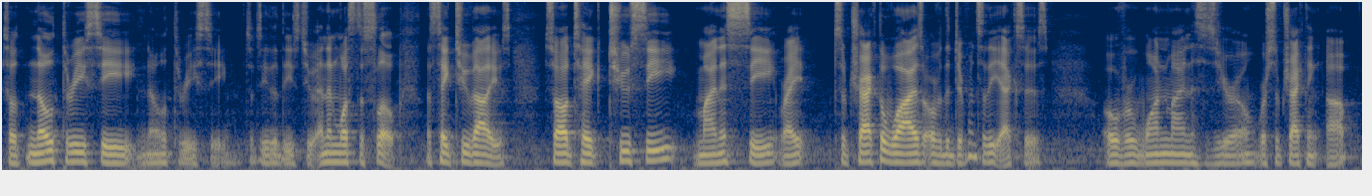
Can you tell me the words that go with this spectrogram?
So no 3c, no 3c. So it's either these two. And then what's the slope? Let's take two values. So I'll take 2c minus c, right? Subtract the y's over the difference of the x's over 1 minus 0. We're subtracting up.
